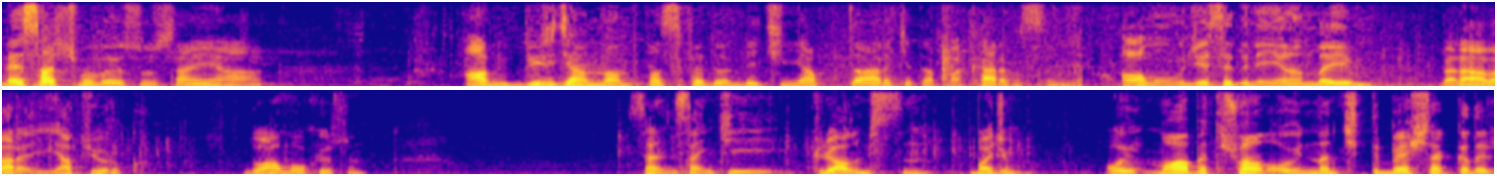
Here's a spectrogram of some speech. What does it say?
Ne saçmalıyorsun sen ya Abi bir candan pasife döndüğü için yaptığı harekete bakar mısın ya? Ama bu cesedinin yanındayım. Beraber yatıyoruz. Dua mı okuyorsun? Sen sanki kilo almışsın bacım. Oyun muhabbet şu an oyundan çıktı 5 dakikadır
